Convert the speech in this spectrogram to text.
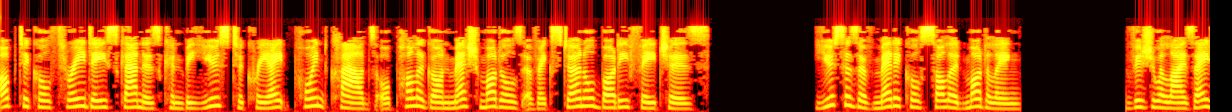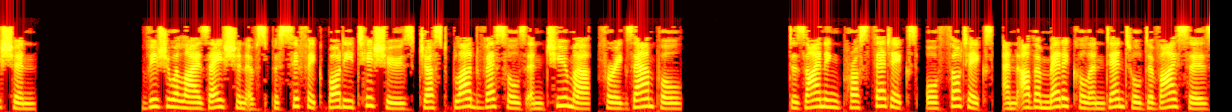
Optical 3D scanners can be used to create point clouds or polygon mesh models of external body features. Uses of medical solid modeling Visualization Visualization of specific body tissues just blood vessels and tumor, for example designing prosthetics, orthotics, and other medical and dental devices.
